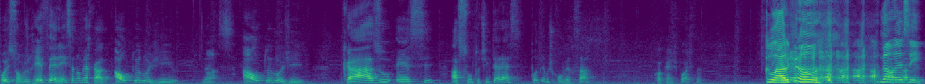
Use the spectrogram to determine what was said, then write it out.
pois somos referência no mercado. Autoelogio. Né? Nossa. Autoelogio. Caso esse assunto te interesse, podemos conversar? Qual que é a resposta? Claro que não. não, é assim,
